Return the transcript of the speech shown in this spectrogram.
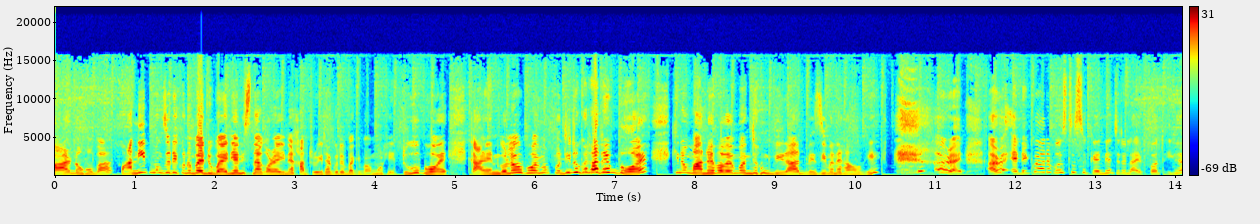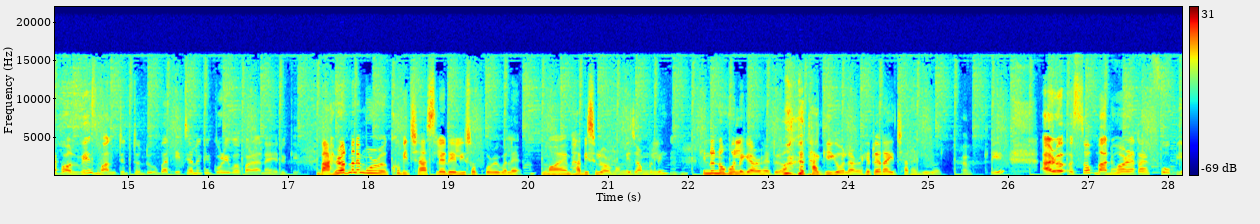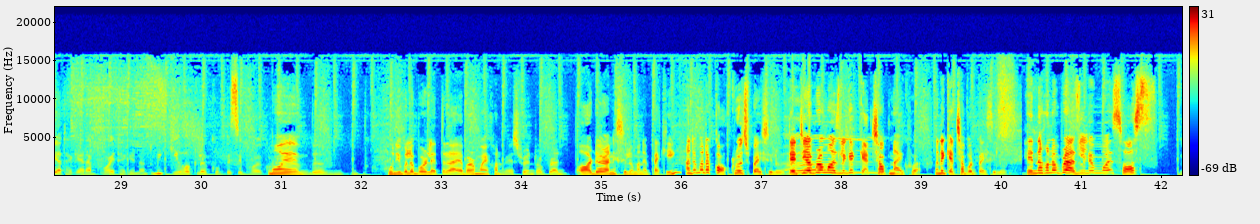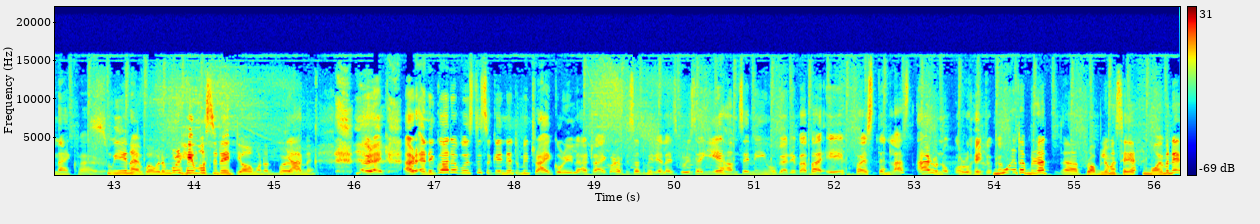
পাৰ নহ'বা। পানীত মোক যদি কোনোবাই ডুবাই দিয়া নিচিনা কৰে এনে সাঁতুৰি থাকোঁতে বা কিবা মোৰ সেইটোও ভয়। কাৰেণ্ট গ'লেও ভয় মোৰ প্ৰতিটো কথাতে ভয়। কিন্তু মানুহে ভাবে মই একদম বিৰাট বেছি মানে সাহসী। ৰাইট আৰু এনেকুৱা এটা বস্তু সুকন্যা যিটো লাইফত you have always wanted to do but এতিয়ালৈকে কৰিব পৰা নাই সেইটো কি? বাহিৰত মানে মোৰ খুব ইচ্ছা আছিলে ডেইলি চব কৰিবলৈ। মই ভাবিছিলোঁ আৰু মম্মী যাম বুলি। কিন্তু নহ'লেগৈ আৰু সেইটো। থাকি গ'ল আৰু। সেইটো এটা ইচ্ছা থাকি গ'ল। অ'কে আৰু চব মানুহৰ এটা ফবিয়া থাকে এটা ভয় থাকে ন? তুমি কিহক লৈ খুব বেছি ভয় কৰা? মই শুনিবলৈ বৰ লেতেৰা। এবাৰ মই এখন ৰেষ্টুৰেণ্টৰ পৰা অৰ্ডাৰ আনিছিলোঁ মানে পেকিং আনতে মই এটা কক্ৰ'চ পাইছিলোঁ। তেতিয়াৰ পৰা মই আজিলৈকে কেটচাপ নাই খোৱা। মানে কেটচাপত পাইছিলোঁ। সেইদিনাখনৰ পৰা আজিলৈকে মই চচ নাই খোৱা আৰু। চুইয়ে নাই পোৱা মানে মোৰ সেই বস্তুটো এতিয়াও মনত পৰে. মানে। ৰাইট আৰু এনেকুৱা এটা বস্তু সুকন্যা তুমি ট্ৰাই কৰিলা। ট্ৰাই কৰাৰ পিছত তুমি ৰিয়েলাইজ কৰিছা ইয়ে হামছে নেই হোগা ৰে। বাবা এই ফাৰ্ষ্ট এণ্ড লাষ্ট আৰু নকৰোঁ সেইটো মোৰ এটা বিৰাট প্ৰব্লেম আছে। মই মানে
